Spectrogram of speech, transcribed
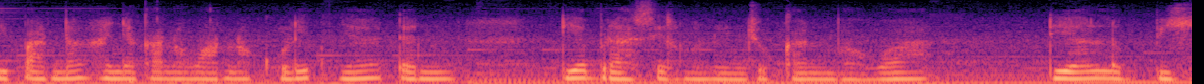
dipandang hanya karena warna kulitnya dan dia berhasil menunjukkan bahwa dia lebih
